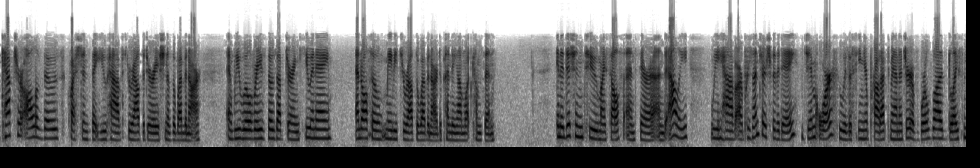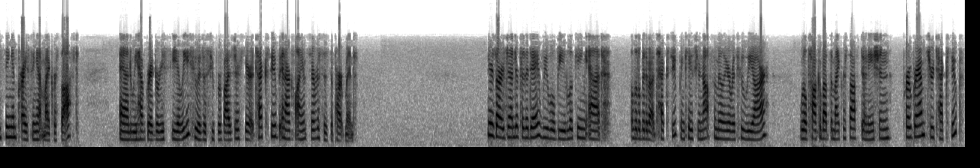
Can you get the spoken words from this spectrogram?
to capture all of those questions that you have throughout the duration of the webinar. And we will raise those up during Q&A and also maybe throughout the webinar depending on what comes in. In addition to myself and Sarah and Ali, we have our presenters for the day, Jim Orr, who is a Senior Product Manager of Worldwide Licensing and Pricing at Microsoft. And we have Gregory Seely, who is a Supervisor here at TechSoup in our Client Services Department. Here's our agenda for the day. We will be looking at a little bit about TechSoup in case you're not familiar with who we are. We'll talk about the Microsoft donation program through TechSoup.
